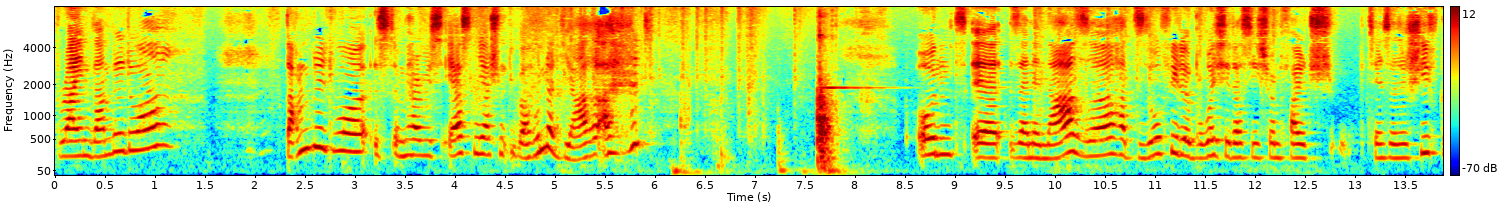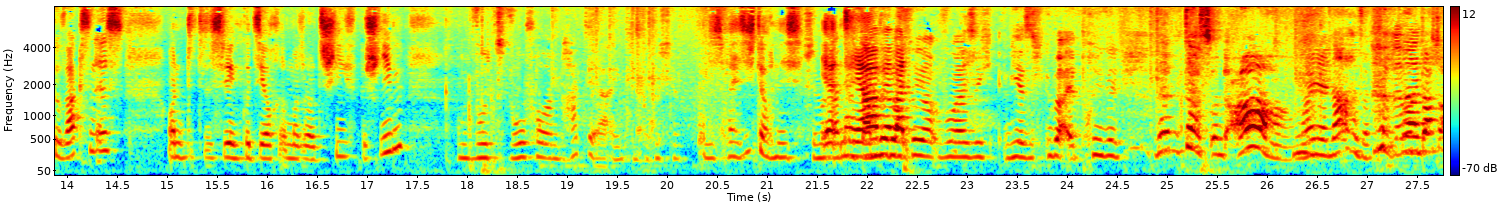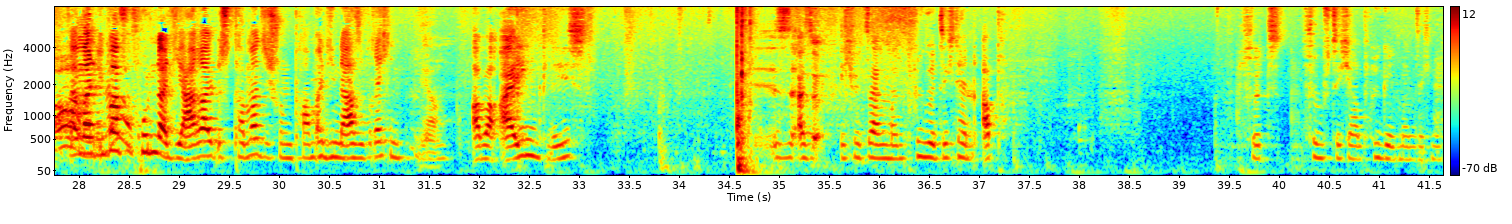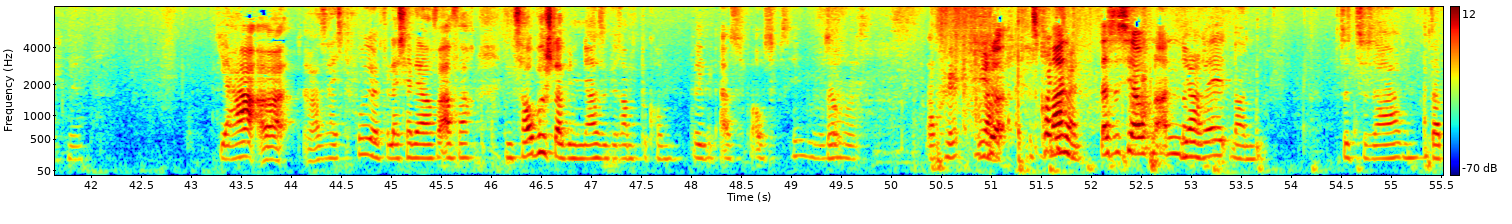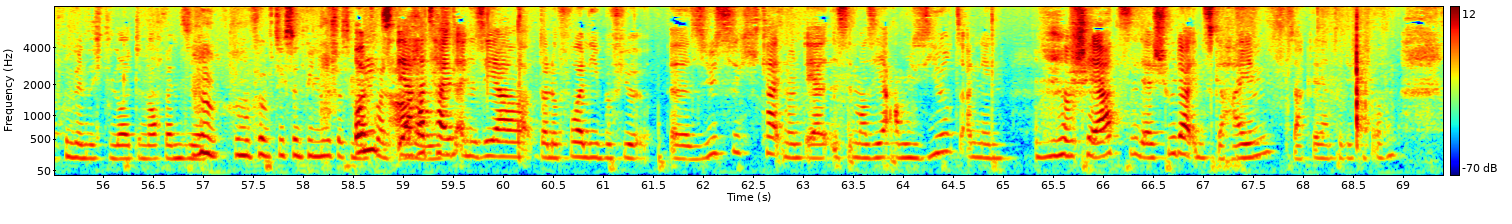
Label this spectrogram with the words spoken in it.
Brian Dumbledore. Dumbledore ist im Harrys ersten Jahr schon über 100 Jahre alt. Und er, seine Nase hat so viele Brüche, dass sie schon falsch bzw. schief gewachsen ist. Und deswegen wird sie auch immer so als schief beschrieben. Wo, wovon hat er eigentlich Brüche? Und das weiß ich doch nicht. Mir Ja, naja, wenn man, für, wo er sich, wie er sich überall prügelt. Nimm das und ah, meine Nase. wenn Nimm man, das, ah, wenn man über Nase. 100 Jahre alt ist, kann man sich schon ein paar Mal die Nase brechen. Ja, aber eigentlich ist, also ich würde sagen, man prügelt sich dann ab. Für 50 Jahren prügelt man sich nicht mehr. Ja, aber was heißt früher? Vielleicht hat er auch einfach einen Zauberstab in die Nase gerammt bekommen. Wegen aus, aus Versehen oder so. Okay. Ja, es konnte Mann, sein. das ist ja auch eine andere Ja. Welt, Mann. Sozusagen. Da prügeln sich die Leute noch, wenn sie 55 sind wie Lucius Und Malfoy in er hat halt eine sehr dolle Vorliebe für äh, Süßigkeiten und er ist immer sehr amüsiert an den Scherzen der Schüler insgeheim, sagt er natürlich nicht offen.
